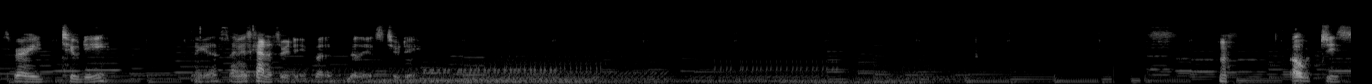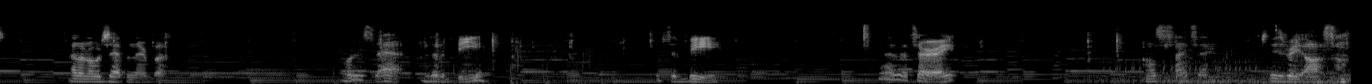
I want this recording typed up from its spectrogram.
It's very 2D, I guess. I mean, it's kind of 3D, but really it's 2D. Hmm. Jeez. I don't know what just happened there, but... What is that? Is that a bee? It's a bee. Eh, that's alright. What's the sign say? She's very awesome.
